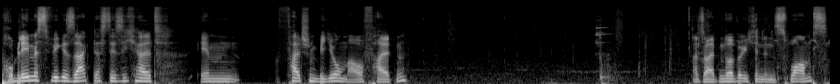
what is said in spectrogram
Problem ist, wie gesagt, dass die sich halt im falschen Biom aufhalten. Also halt nur wirklich in den Swamps.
